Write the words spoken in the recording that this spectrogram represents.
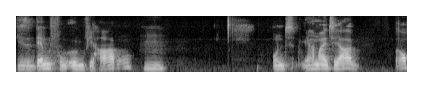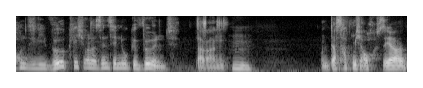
diese Dämpfung irgendwie haben. Hm. Und er meinte, ja, brauchen Sie die wirklich oder sind Sie nur gewöhnt daran? Hm. Und das hat mich auch sehr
